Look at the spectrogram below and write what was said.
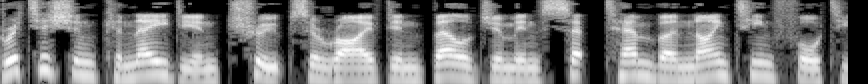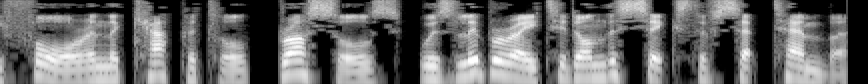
British and Canadian troops arrived in Belgium in September 1944 and the capital, Brussels, was liberated on 6 September.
